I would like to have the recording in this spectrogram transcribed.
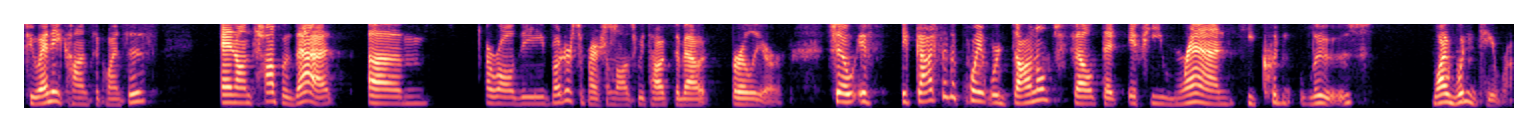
to any consequences. And on top of that, um, are all the voter suppression laws we talked about earlier. So if it got to the point where Donald felt that if he ran, he couldn't lose, why wouldn't he run?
